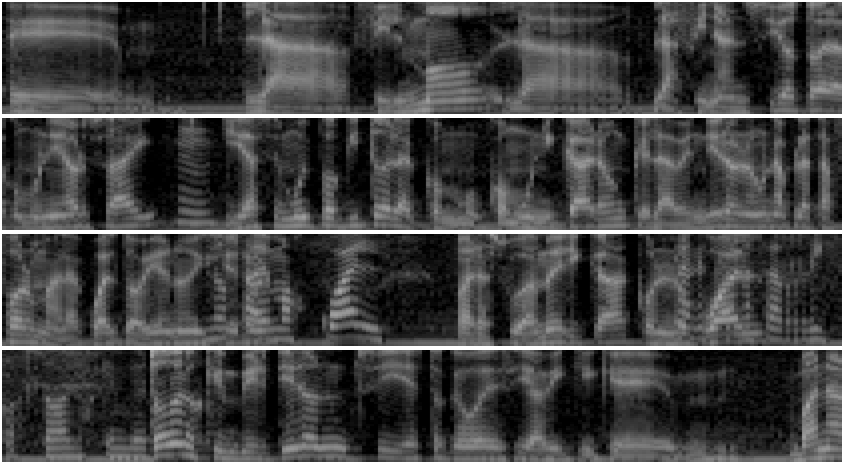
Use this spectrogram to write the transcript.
eh, la filmó, la, financió toda la comunidad Orsay y hace muy poquito la comunicaron que la vendieron a una plataforma, a la cual todavía no dijeron. No sabemos cuál para Sudamérica, con lo cual... Van a ser ricos todos los que invirtieron. Todos los que invirtieron, sí, esto que vos decías, Vicky, que mm, van a...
